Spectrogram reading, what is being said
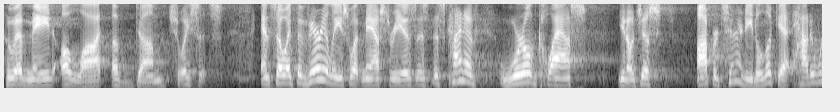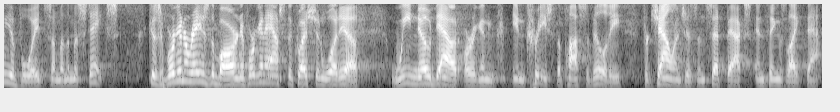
who have made a lot of dumb choices. And so, at the very least, what mastery is, is this kind of world class, you know, just opportunity to look at how do we avoid some of the mistakes. Because if we're going to raise the bar and if we're going to ask the question, what if, we no doubt are going to increase the possibility for challenges and setbacks and things like that.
